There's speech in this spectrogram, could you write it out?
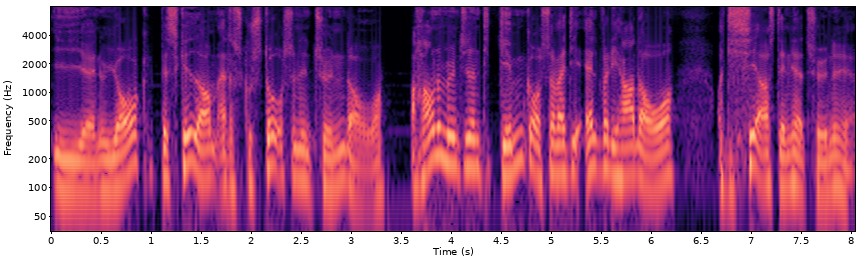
i øh, New York besked om, at der skulle stå sådan en tønde derovre. Og havnemyndighederne de gennemgår så hvad de, alt, hvad de har derovre, og de ser også den her tønde her.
